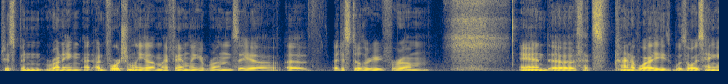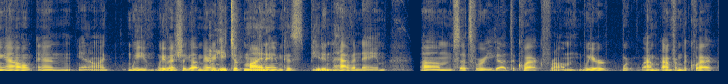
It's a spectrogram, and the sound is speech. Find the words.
just been running. Unfortunately, uh, my family runs a, uh, a a distillery for um, and uh, that's kind of why he was always hanging out. And you know, I we we eventually got married. He took my name because he didn't have a name. Um, so that's where he got the quack from. We're, we're I'm I'm from the quack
